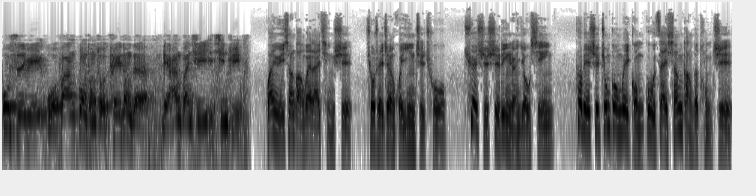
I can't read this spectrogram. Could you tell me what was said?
务实于我方共同所推动的两岸关系新局。关于香港未来情势，邱垂正回应指出，确实是令人忧心。特别是中共为巩固在香港的统治，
